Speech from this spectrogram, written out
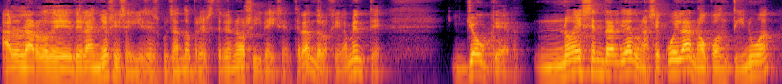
a lo largo del año, si seguís escuchando preestrenos, iréis enterando, lógicamente. Joker no es en realidad una secuela, no continúa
